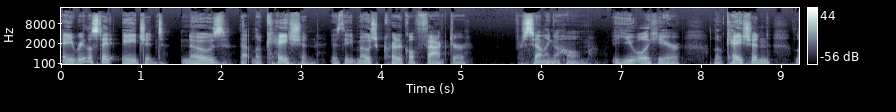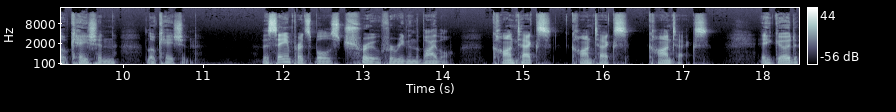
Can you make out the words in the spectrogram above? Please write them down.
A real estate agent knows that location is the most critical factor for selling a home. You will hear location, location, location. The same principle is true for reading the Bible context, context, context. A good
